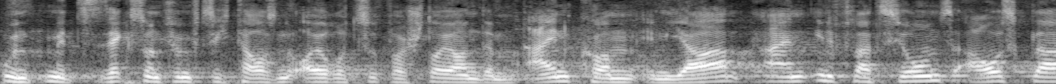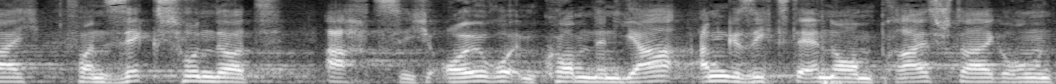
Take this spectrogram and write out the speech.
und mit 56.000 Euro zu versteuerndem Einkommen im Jahr einen Inflationsausgleich von 600 80 Euro im kommenden Jahr. Angesichts der enormen Preissteigerungen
